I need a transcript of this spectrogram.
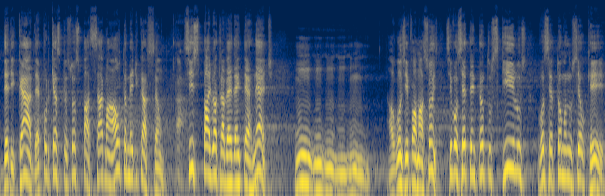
delicada é porque as pessoas passaram a alta medicação. Ah. Se espalhou através da internet um, um, um, algumas informações. Se você tem tantos quilos, você toma não sei o quê.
